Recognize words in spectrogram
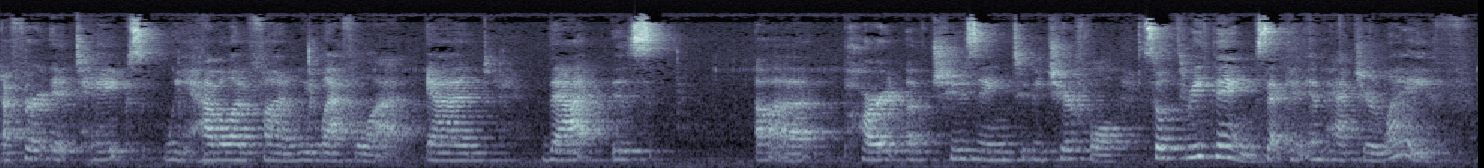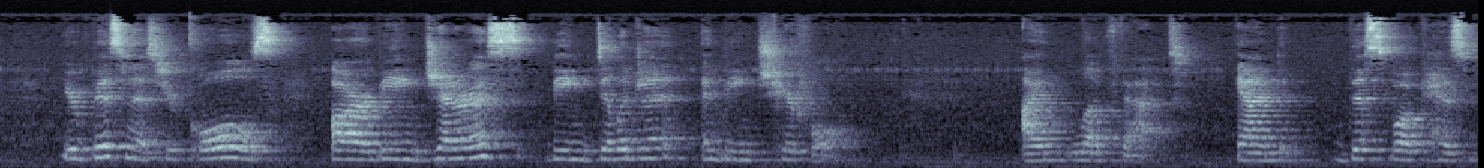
effort it takes, we have a lot of fun, we laugh a lot. And that is uh, part of choosing to be cheerful. So, three things that can impact your life your business, your goals are being generous, being diligent, and being cheerful. I love that. And this book has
